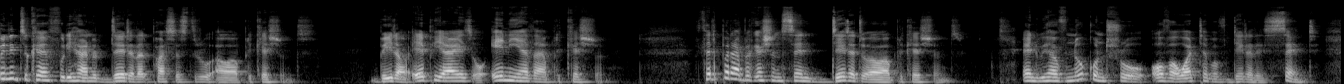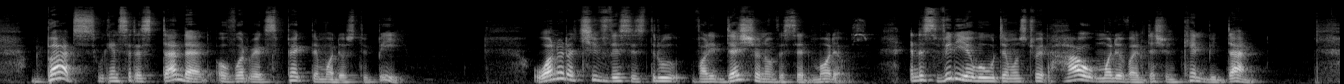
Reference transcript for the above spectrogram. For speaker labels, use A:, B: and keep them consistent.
A: We need to carefully handle data that passes through our applications, be it our APIs or any other application. Third party applications send data to our applications, and we have no control over what type of data they send. But we can set a standard of what we expect the models to be. One way to achieve this is through validation of the said models. In this video, we will demonstrate how model validation can be done.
